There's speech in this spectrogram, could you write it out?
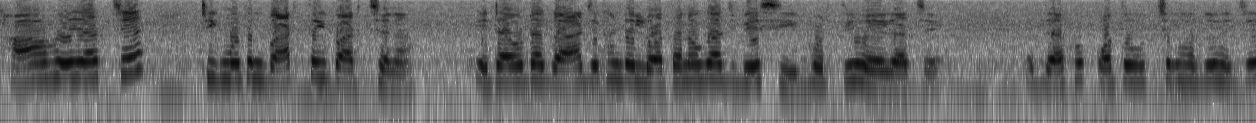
ছা হয়ে যাচ্ছে, ঠিক মতন বাড়তেই পারছে না। এটা ওটা গাছ, এখানটায় লতানো গাছ বেশি, ভর্তি হয়ে গেছে। দেখো কত উচ্ছে গাছ হয়েছে।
